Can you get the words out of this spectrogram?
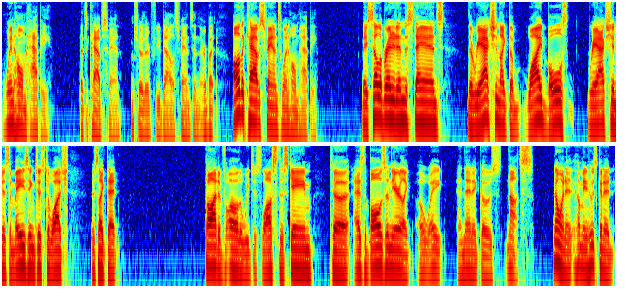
went home happy. That's a Cavs fan. I'm sure there are a few Dallas fans in there, but all the Cavs fans went home happy. They celebrated in the stands. The reaction, like the wide bowl reaction, is amazing just to watch. There's like that thought of, oh, that we just lost this game to as the ball is in the air, like, oh, wait. And then it goes nuts. No one, I mean, who's going to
